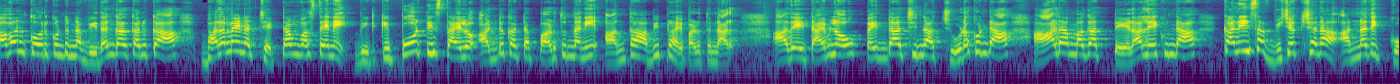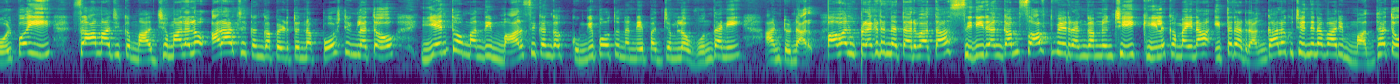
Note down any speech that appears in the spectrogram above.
పవన్ కోరుకుంటున్న విధంగా కనుక బలమైన చట్టం వస్తేనే వీటికి పూర్తి స్థాయిలో అడ్డుకట్ట పడుతుందని అంతా అభిప్రాయపడుతున్నారు. అదే టైంలో పెద్ద చిన్న చూడకుండా ఆడమ్మగా తేడా లేకుండా కనీస విచక్షణ అన్నది కోల్పోయి సామాజిక మాధ్యమాలలో అరాచకంగా పెడుతున్న పోస్టింగ్లతో ఎంతో మంది మానసికంగా కుంగిపోతున్న నేపథ్యంలో ఉందని అంటున్నారు. పవన్ ప్రకటన తర్వాత సినీ రంగ సాఫ్ట్వేర్ రంగం నుంచి కీలకమైన ఇతర రంగాలకు చెందిన వారి మద్దతు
